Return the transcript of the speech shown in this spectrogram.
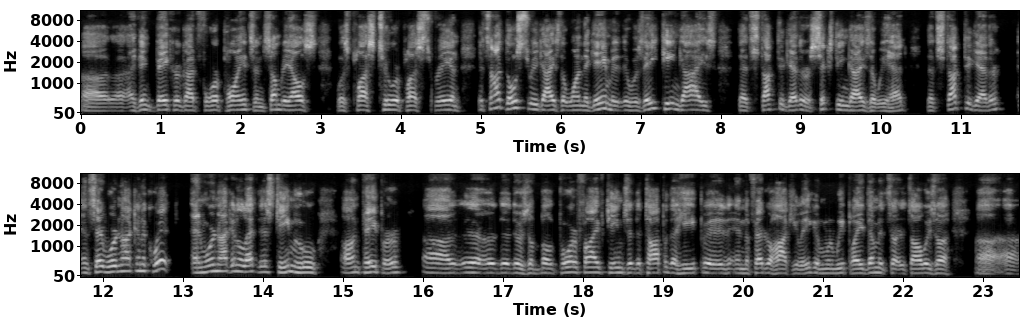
uh, I think Baker got four points, and somebody else was plus two or plus three. And it's not those three guys that won the game. It, it was 18 guys that stuck together, or 16 guys that we had that stuck together and said, "We're not going to quit, and we're not going to let this team, who on paper uh, uh there's about four or five teams at the top of the heap in, in, the Federal Hockey League, and when we played them, it's it's always a, uh,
